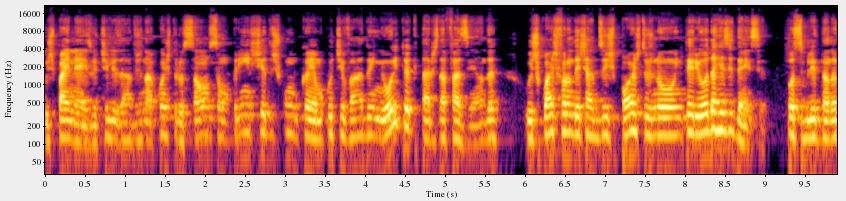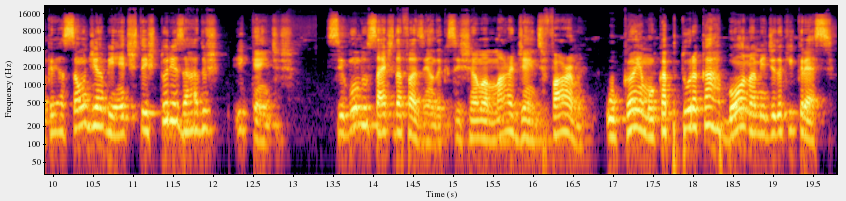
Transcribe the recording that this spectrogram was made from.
Os painéis utilizados na construção são preenchidos com cânhamo cultivado em 8 hectares da fazenda, os quais foram deixados expostos no interior da residência, possibilitando a criação de ambientes texturizados e quentes. Segundo o site da fazenda, que se chama Margent Farm, o cânhamo captura carbono à medida que cresce,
